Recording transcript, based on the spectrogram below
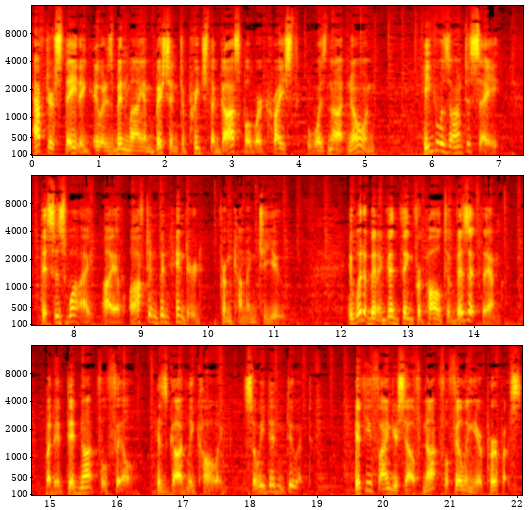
After stating it has been my ambition to preach the gospel where Christ was not known, he goes on to say, This is why I have often been hindered from coming to you. It would have been a good thing for Paul to visit them, but it did not fulfill his godly calling, so he didn't do it. If you find yourself not fulfilling your purpose,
